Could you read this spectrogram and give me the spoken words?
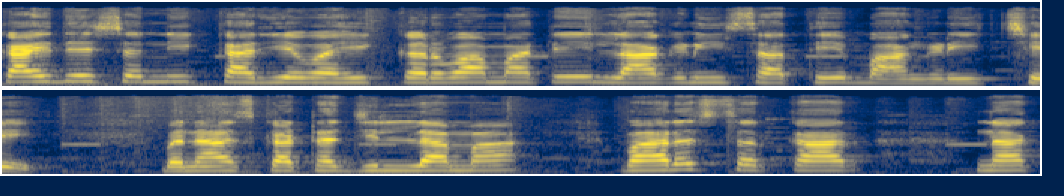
કાયદેસરની કાર્યવાહી કરવા માટે લાગણી સાથે માંગણી છે. બનાસકાંઠા જિલ્લામાં ભારત સરકારના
